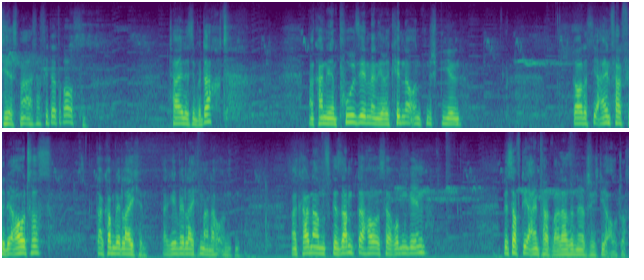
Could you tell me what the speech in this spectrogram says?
hier ist man einfach wieder draußen. Teil ist überdacht. Man kann hier im Pool sehen, wenn ihre Kinder unten spielen. Dort ist die Einfahrt für die Autos. Da kommen wir gleich hin. Da gehen wir gleich mal nach unten. Man kann ums gesamte Haus herumgehen bis auf die Einfahrt, weil da sind natürlich die Autos.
